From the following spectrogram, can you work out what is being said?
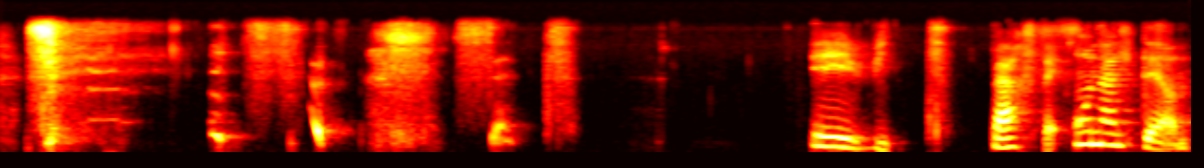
6, 7 et 8. Parfait. On alterne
